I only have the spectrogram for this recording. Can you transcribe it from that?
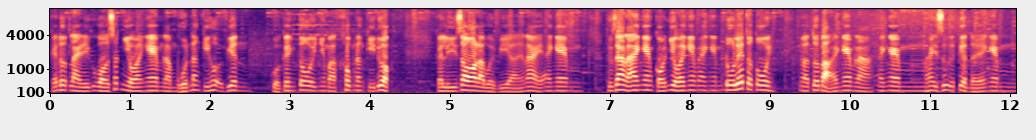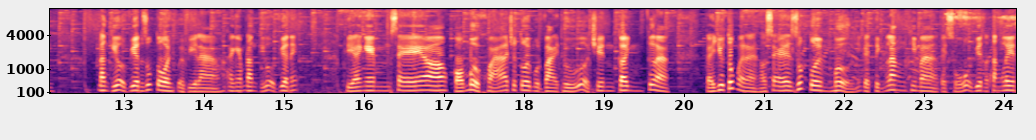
cái đợt này thì cũng có rất nhiều anh em là muốn đăng ký hội viên của kênh tôi nhưng mà không đăng ký được. Cái lý do là bởi vì thế này anh em thực ra là anh em có nhiều anh em anh em donate cho tôi nhưng mà tôi bảo anh em là anh em hãy giữ cái tiền đấy anh em đăng ký hội viên giúp tôi. Bởi vì là anh em đăng ký hội viên ấy thì anh em sẽ ờ, có mở khóa cho tôi một vài thứ ở trên kênh. Tức là cái youtube này này nó sẽ giúp tôi mở những cái tính năng khi mà cái số hội viên nó tăng lên.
